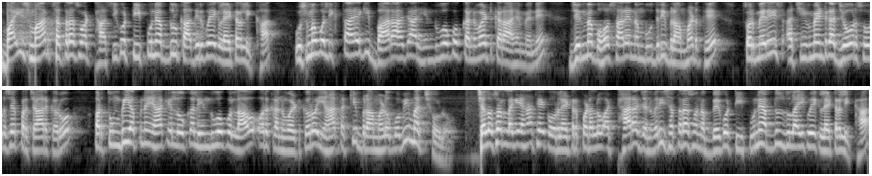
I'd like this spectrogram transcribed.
22 मार्च सत्रह को टीपू ने अब्दुल कादिर को एक लेटर लिखा। उसमें वो लिखता है कि 12000 हिंदुओं को कन्वर्ट करा है मैंने, जिनमें बहुत सारे नंबूदरी ब्राह्मण थे, और मेरे इस अचीवमेंट का ज़ोर शोर से प्रचार करो और तुम भी अपने यहाँ के लोकल हिंदुओं को लाओ और कन्वर्ट करो, यहाँ तक कि ब्राह्मणों को भी मत छोड़ो। चलो सर लगे हाथ एक और लेटर पढ़ लो। 18 जनवरी 1790 को टीपू ने अब्दुल दुलाई को एक लेटर लिखा।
